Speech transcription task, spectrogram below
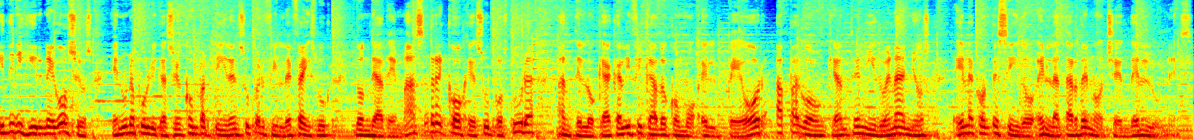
y dirigir negocios en una publicación compartida en su perfil de Facebook, donde además recoge su postura ante lo que ha calificado como el peor apagón que han tenido en años el acontecido en la tarde-noche del lunes.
